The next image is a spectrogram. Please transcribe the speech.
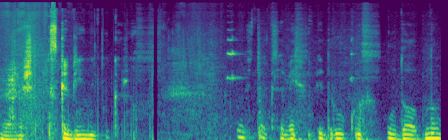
Зараз з кабіни покажу. Ось так собі під руку удобно.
